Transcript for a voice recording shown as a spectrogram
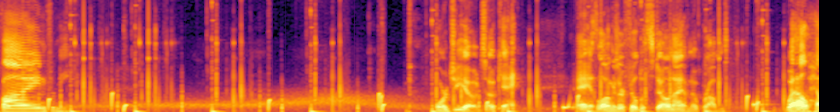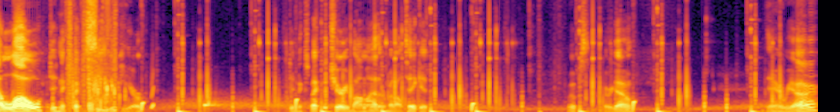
fine for me. More geodes, okay. Hey, as long as they're filled with stone, I have no problems. Well, hello. Didn't expect to see you here. Didn't expect a cherry bomb either, but I'll take it. There we go. There we are.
